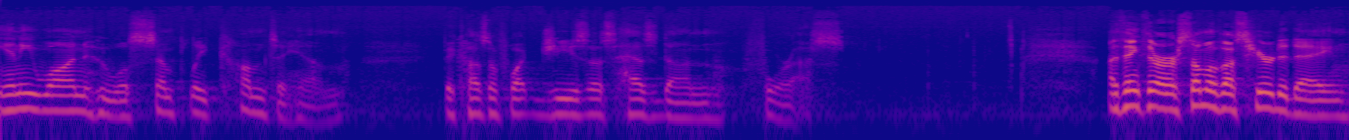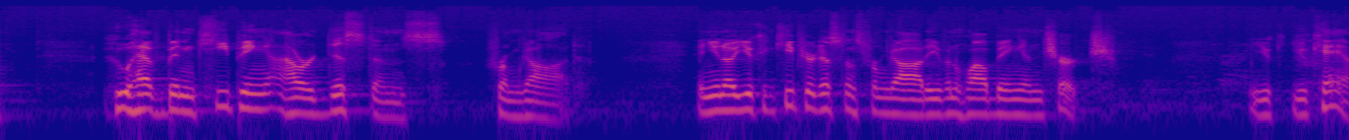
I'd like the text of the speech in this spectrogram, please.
anyone who will simply come to him because of what Jesus has done for us. I think there are some of us here today who have been keeping our distance from God. And you know, you can keep your distance from God even while being in church. You, you can.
